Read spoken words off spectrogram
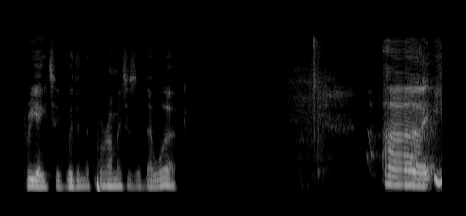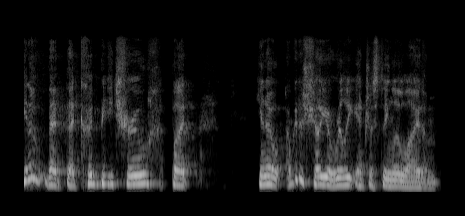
creative within the parameters of their work. Uh, you know that that could be true, but you know I'm going to show you a really interesting little item,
